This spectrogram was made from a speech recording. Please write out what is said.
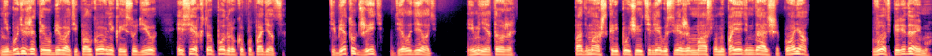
Не будешь же ты убивать и полковника, и судью, и всех, кто под руку попадется. Тебе тут жить, дело делать. И мне тоже. Подмажь скрипучую телегу свежим маслом и поедем дальше, понял? Вот, передай ему.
